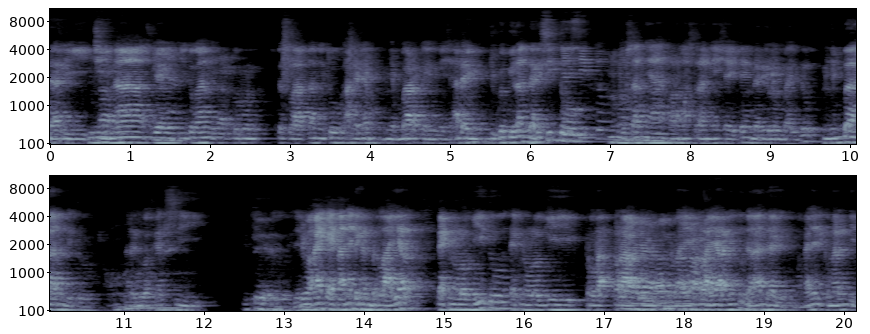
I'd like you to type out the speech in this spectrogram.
dari Cina. Cina kayak Cina. gitu kan Iya. turun ke selatan itu akhirnya menyebar ke Indonesia. Ada yang juga bilang dari situ dari situ Hmm. pusatnya orang Australasia itu yang dari lembah itu menyebar gitu. Oh, Ada dua versi. gitu ya Gitu. Jadi makanya kaitannya dengan berlayar teknologi itu teknologi perla- perahu Pelayaran. perlayar- pelayaran itu udah ada gitu. Makanya kemarin di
